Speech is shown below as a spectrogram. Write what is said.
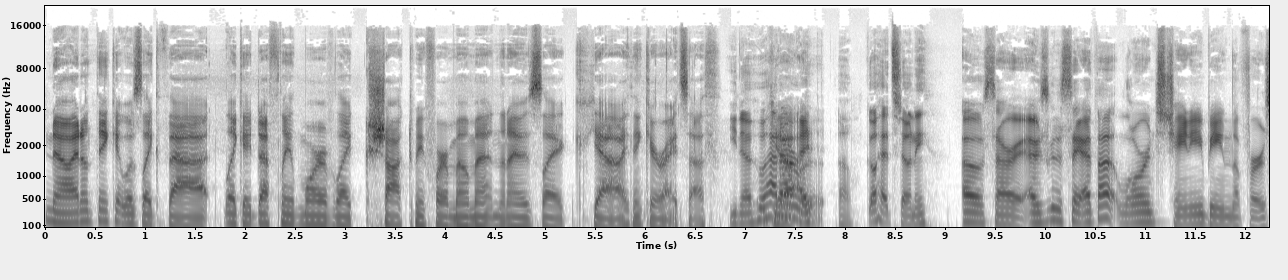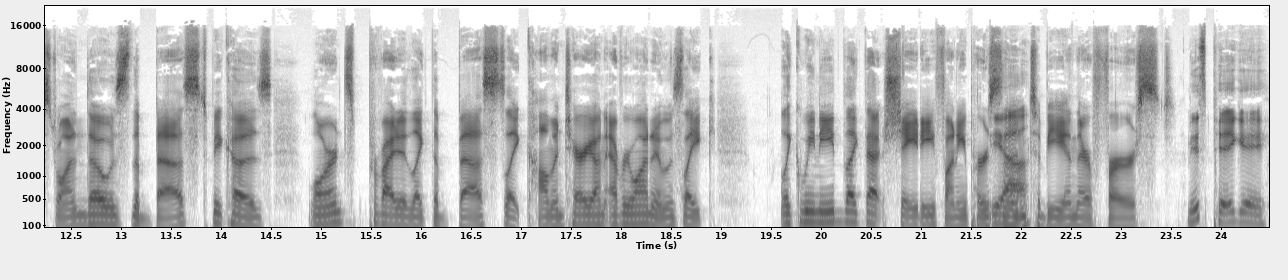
No, I don't think it was like that. Like, it definitely more of like shocked me for a moment. And then I was like, yeah, I think you're right, Seth. You know who had Yeah, a I- Oh, go ahead, Stony. Oh, sorry. I was going to say, I thought Lawrence Chaney being the first one, though, was the best because Lawrence provided like the best like commentary on everyone. It was like, like we need like that shady, funny person Yeah. to be in there first. Miss Piggy.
